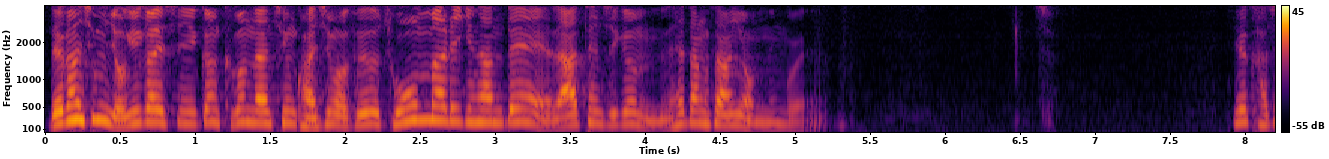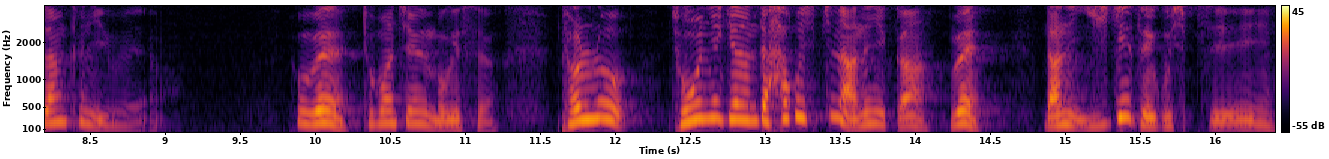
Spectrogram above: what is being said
내 관심은 여기 가 있으니까 그건 난 지금 관심 없어서 좋은 말이긴 한데 나한테는 지금 해당 사항이 없는 거예요. 그렇죠? 이게 가장 큰 이유예요. 왜? 두 번째는 뭐겠어요? 별로 좋은 얘기 하는데 하고 싶지는 않으니까. 왜? 나는 이게 되고 싶지.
